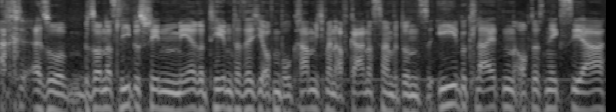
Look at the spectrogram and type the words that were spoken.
Ach, also besonders lieb, es stehen mehrere Themen tatsächlich auf dem Programm. Ich meine, Afghanistan wird uns eh begleiten, auch das nächste Jahr.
